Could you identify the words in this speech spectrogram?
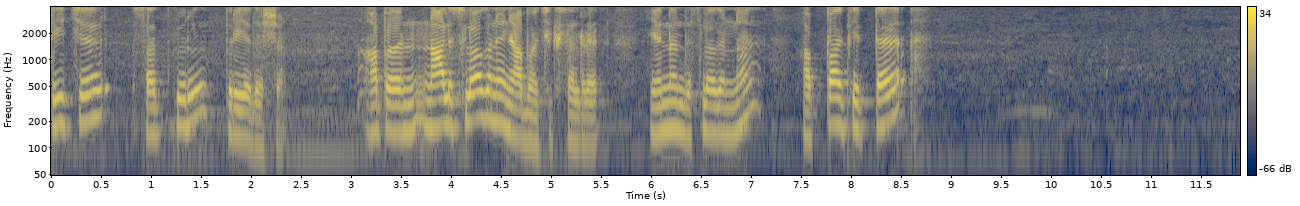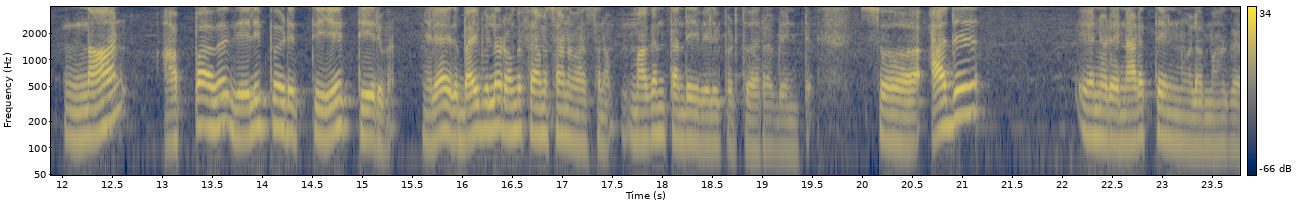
டீச்சர் சத்குரு பிரியதர்ஷன். அப்போ நாலு ஸ்லோகனை ஞாபகம் வச்சுக்க சொல்கிறார் என்ன அந்த ஸ்லோகன்னா அப்பா கிட்ட நான் அப்பாவை வெளிப்படுத்தியே தீர்வேன். இல்லையா? இது பைபிளில் ரொம்ப ஃபேமஸான வசனம். மகன் தந்தையை வெளிப்படுத்துவார் அப்படின்ட்டு. ஸோ அது என்னுடைய நடத்தையின் மூலமாக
